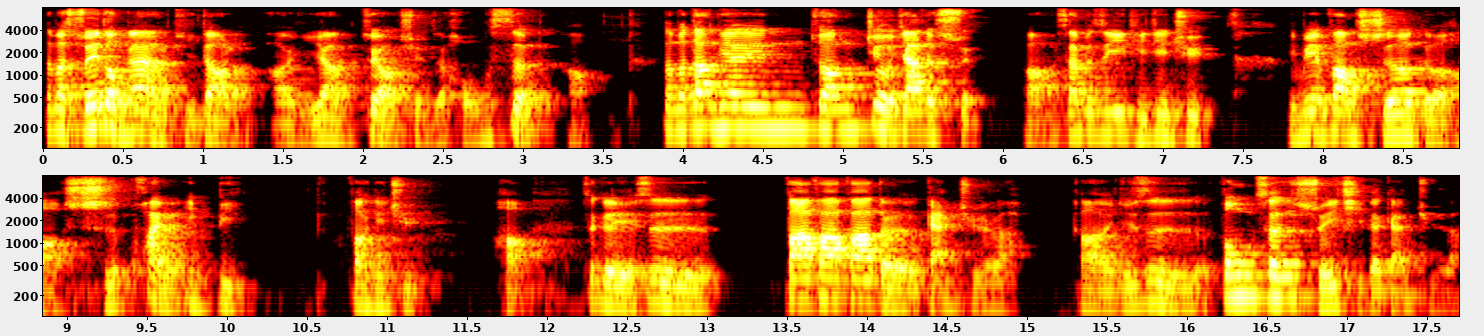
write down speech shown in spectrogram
那么水桶刚才有提到了啊，一样最好选择红色的啊。那么当天装旧家的水啊，三分之一提进去，里面放十二个哈十块的硬币放进去，好，这个也是发发发的感觉了啊，也就是风生水起的感觉了。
